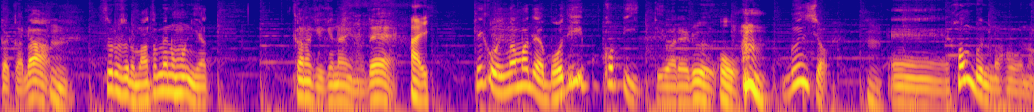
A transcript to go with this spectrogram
たから、うん。そろそろまとめの方にやっかなきゃいけないのではい。結構今まではボディコピーって言われる 文章、うん。えー本文の方の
